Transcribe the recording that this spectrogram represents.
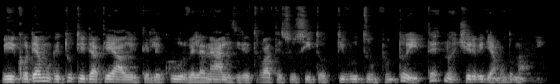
Vi ricordiamo che tutti i dati audio, le curve e le analisi le trovate sul sito tvzoom.it, noi ci rivediamo domani.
